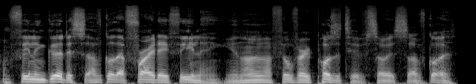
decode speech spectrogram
I'm feeling good. It's, I've got that Friday feeling, you know. I feel very positive, so it's I've got to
